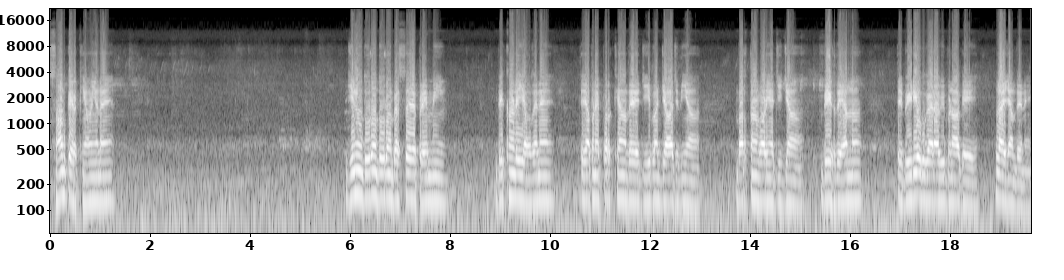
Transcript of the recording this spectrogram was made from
ਸਾਂਭ ਕੇ ਰੱਖੀਆਂ ਹੋਈਆਂ ਨੇ। ਜਿਹਨੂੰ ਦੂਰੋਂ ਦੂਰੋਂ ਵਿਰਸੇ ਪ੍ਰੇਮੀ ਵੇਖਣ ਲਈ ਆਉਂਦੇ ਨੇ ਤੇ ਆਪਣੇ ਪੁਰਖਿਆਂ ਦੇ ਜੀਵਨ ਜਾਚ ਦੀਆਂ ਵਰਤਣ ਵਾਲੀਆਂ ਚੀਜ਼ਾਂ ਵੇਖਦੇ ਹਨ ਤੇ ਵੀਡੀਓ ਵਗੈਰਾ ਵੀ ਬਣਾ ਕੇ ਲੈ ਜਾਂਦੇ ਨੇ।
